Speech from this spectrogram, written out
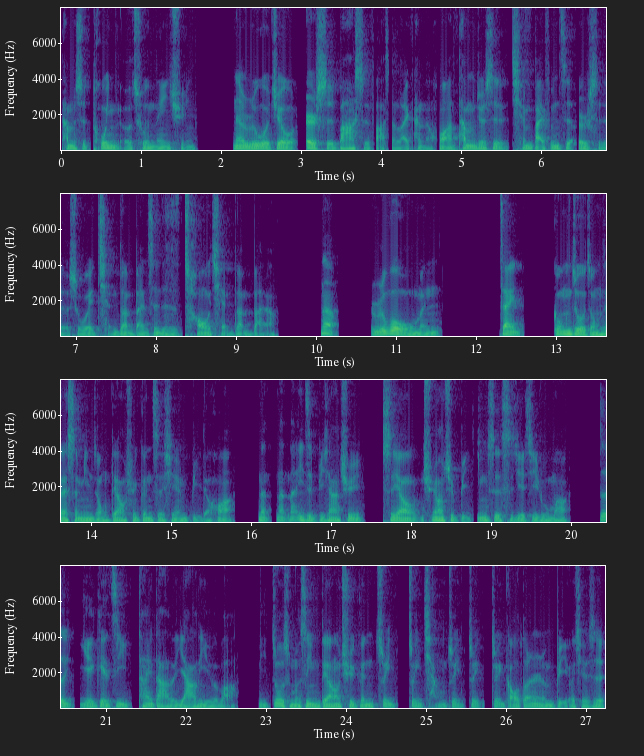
他们是脱颖而出的那一群。那如果就二十八十法则来看的话，他们就是前百分之二十的所谓前段班，甚至是超前段班啊。那如果我们在工作中、在生命中都要去跟这些人比的话，那那那一直比下去是要需要去比金世世界纪录吗？这也给自己太大的压力了吧？你做什么事情都要去跟最最强、最最最高端的人比，而且是。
